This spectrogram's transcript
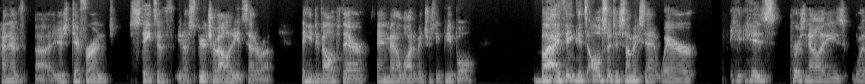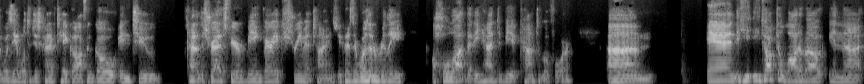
kind of uh, just different states of, you know, spirituality, etc. that he developed there and met a lot of interesting people. But I think it's also to some extent where his personalities was able to just kind of take off and go into kind of the stratosphere of being very extreme at times because there wasn't really a whole lot that he had to be accountable for. Um, and he, he talked a lot about in that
